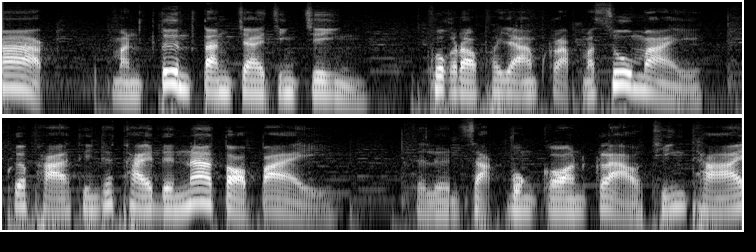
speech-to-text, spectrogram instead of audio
มากๆ มันตื้นตันใจจริง ๆ พวกเราพยายามกลับมาสู้ใหม่ เพื่อพาทีมชาติไทยเดินหน้าต่อไป เจริญศักดิ์วงกรกล่าวทิ้งท้าย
